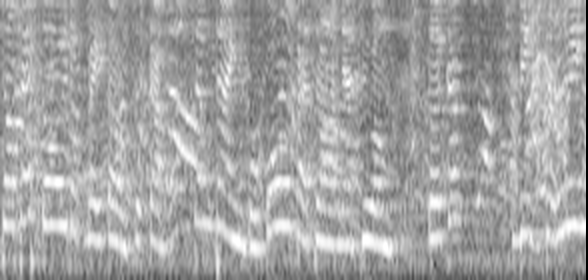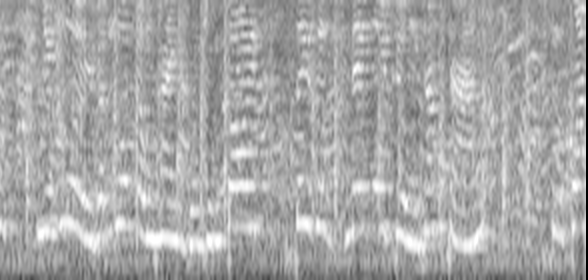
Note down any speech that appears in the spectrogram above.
cho phép tôi được bày tỏ sự cảm ơn chân thành của cô và trò nhà trường tới các vị phụ huynh, những người vẫn luôn đồng hành cùng chúng tôi xây dựng nên môi trường trong sáng. Sự quan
